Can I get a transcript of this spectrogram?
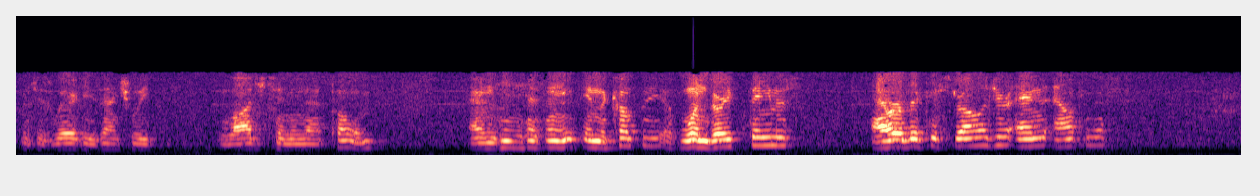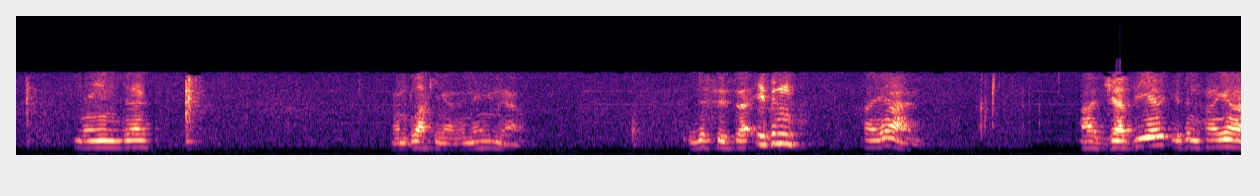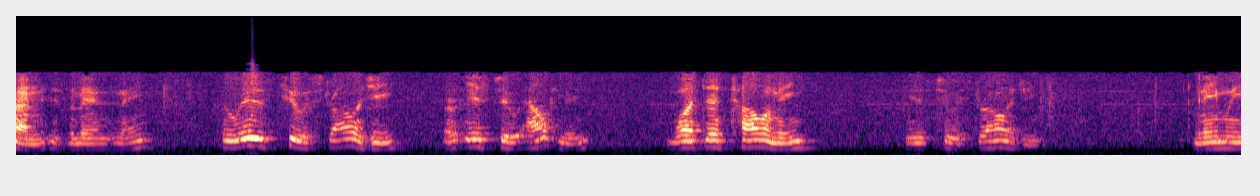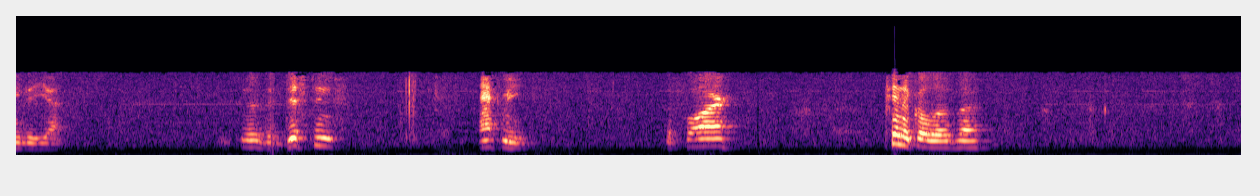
which is where he's actually lodged him in that poem. And he is in, in the company of one very famous Arabic astrologer and alchemist named, uh, I'm blocking on the name now. This is uh, Ibn Hayyan. Uh, Jabir Ibn Hayyan is the man's name who is to astrology, or is to alchemy, what Ptolemy is to astrology, namely the uh, the distant acme, the far pinnacle of uh,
